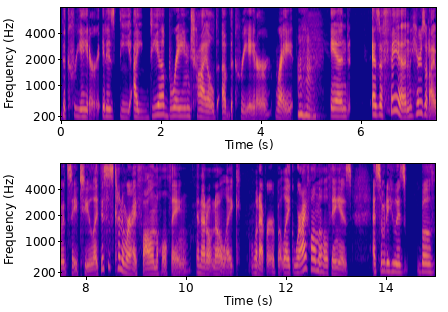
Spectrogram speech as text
the creator it is the idea brainchild of the creator right Mm-hmm. and as a fan here's what i would say too like this is kind of where i fall in the whole thing and i don't know like whatever but like where i fall in the whole thing is as somebody who is both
